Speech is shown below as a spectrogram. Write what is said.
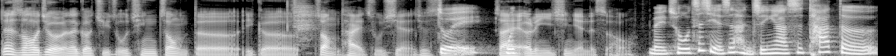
那时候就有那个举足轻重的一个状态出现了，就是对在我二零一七年的时候，没错，我自己也是很惊讶，是他的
